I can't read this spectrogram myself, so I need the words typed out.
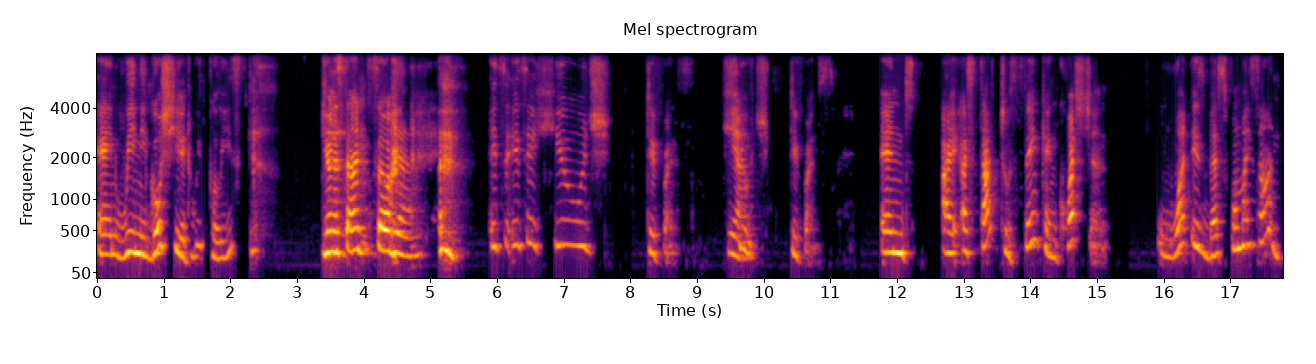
and we negotiate with police. Do you understand? So yeah. it's it's a huge difference. Huge yeah. difference. And I, I start to think and question what is best for my son?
